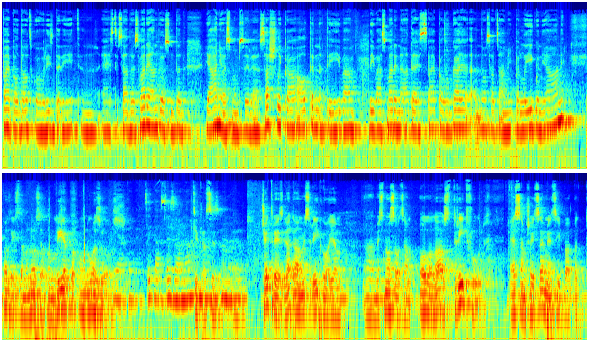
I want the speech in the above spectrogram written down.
ar paipalu daudz ko var izdarīt un ēst visādos variantos. Un tad Jāņos mums ir sašlikā alternatīva divās marinādēs. Paipalu gaļa nosaucām viņu par Līgu un Jāni. Pazīstama nosaukumu Liepa un Ozols. Jā, citā sezonā. Citā sezonā, jā. Četreiz gadā mēs rīkojam, mēs nosaucam Olalā street food. Esam šeit saimniecībā pat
